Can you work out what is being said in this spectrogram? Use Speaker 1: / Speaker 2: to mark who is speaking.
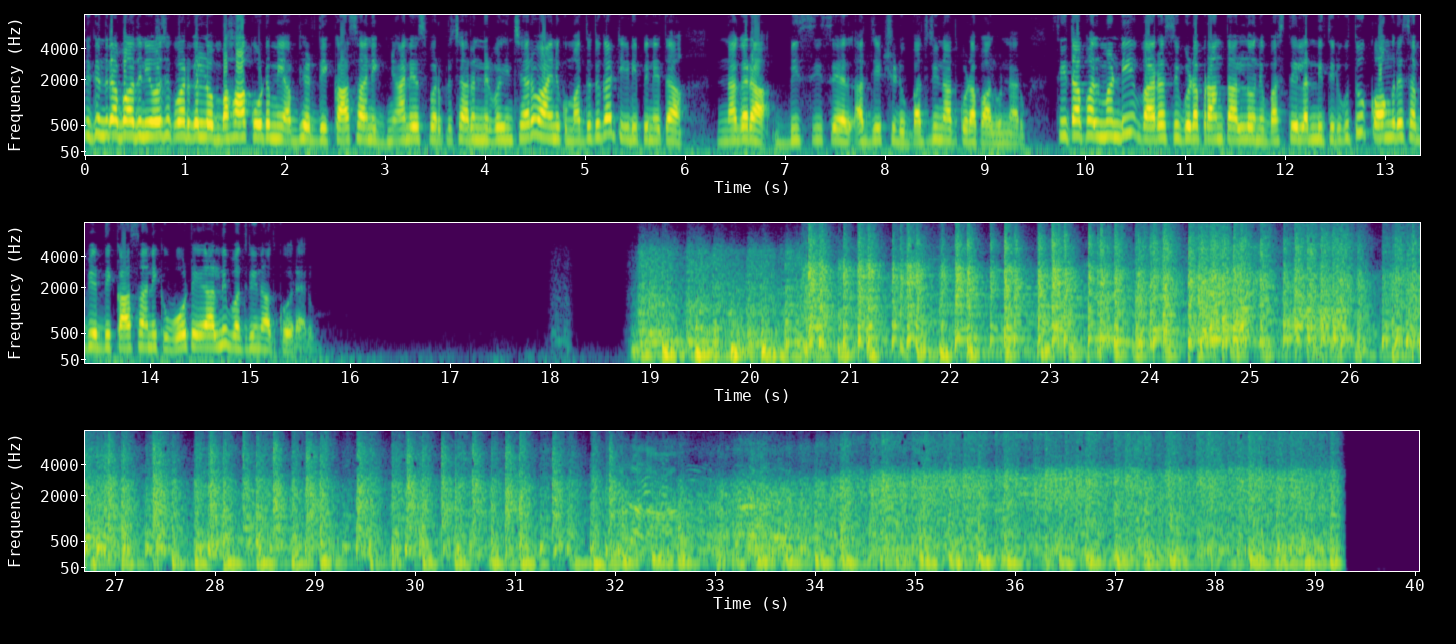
Speaker 1: సికింద్రాబాద్ నియోజకవర్గంలో మహాకూటమి అభ్యర్థి కాసాని జ్ఞానేశ్వర్ ప్రచారం నిర్వహించారు. ఆయనకు మద్దతుగా టీడీపీ నేత నగర బీసీసీఎల్ అధ్యక్షుడు బద్రీనాథ్ కూడా పాల్గొన్నారు. సీతాఫల్ మండి వారసిగూడ ప్రాంతాల్లోని బస్తీలన్నీ తిరుగుతూ కాంగ్రెస్ అభ్యర్థి కాసానికి ఓటేయాలని బద్రీనాథ్ కోరారు.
